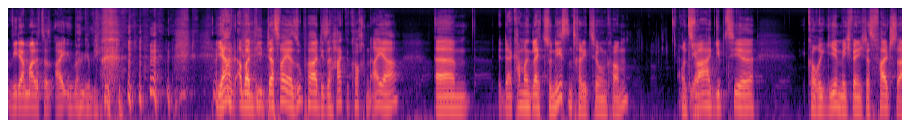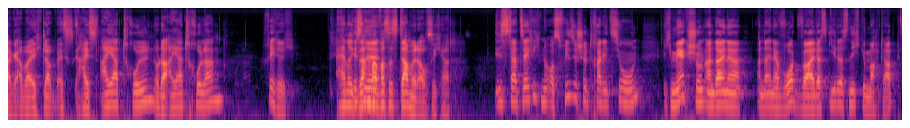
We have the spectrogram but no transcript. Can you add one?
wieder mal ist das Ei übergeblieben. Ja, aber die, das war ja super, diese hartgekochten Eier. Ähm, da kann man gleich zur nächsten Tradition kommen. Und Ja. zwar gibt es hier, korrigiere mich, wenn ich das falsch sage, aber ich glaube, es heißt Eiertrullen oder Eiertrullern. Richtig. Henrik, Ist sag eine- mal, was es damit auf sich hat. Ist tatsächlich eine ostfriesische Tradition. Ich merke schon an deiner, an deiner Wortwahl, dass ihr das nicht gemacht habt.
